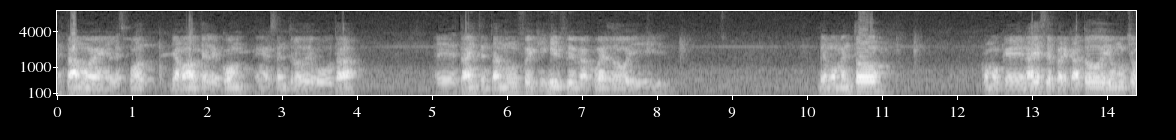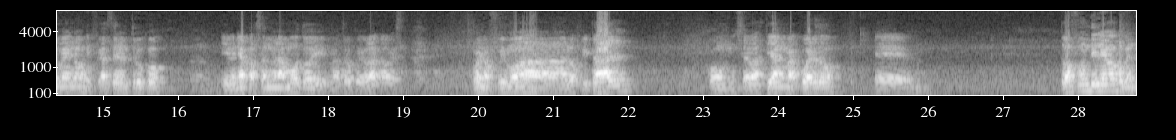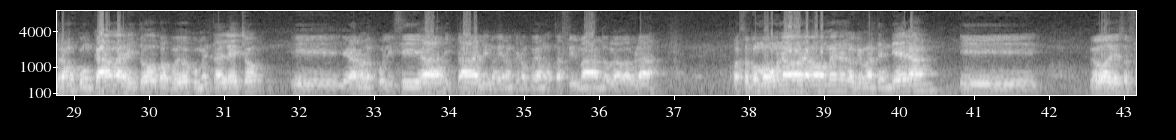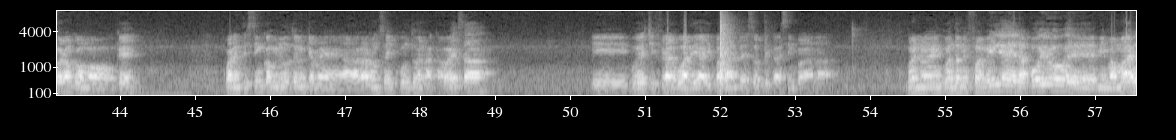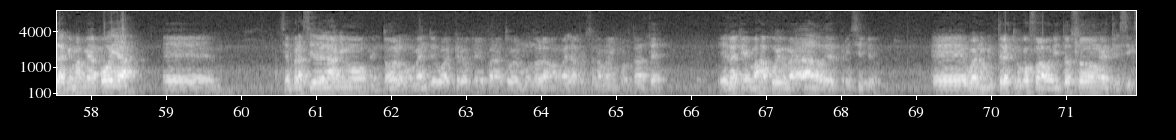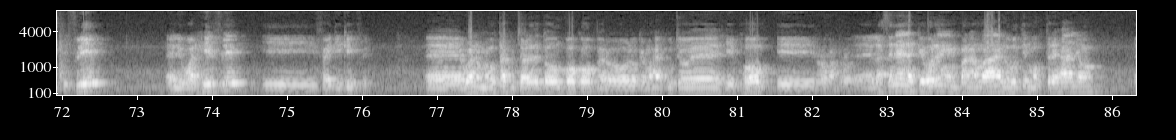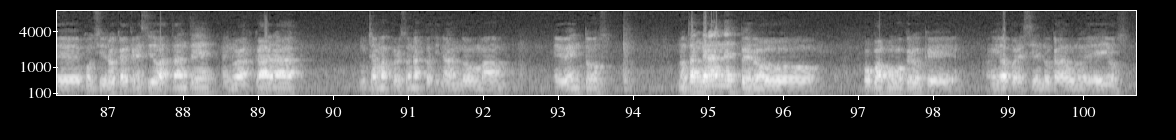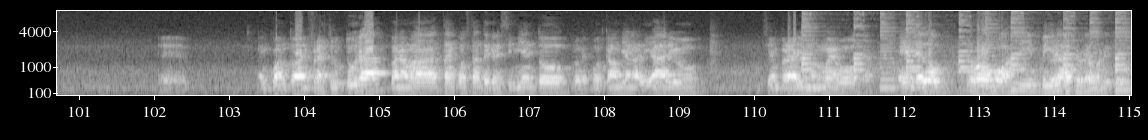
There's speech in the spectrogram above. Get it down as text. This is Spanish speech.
estábamos en el spot llamado Telecom en el centro de Bogotá. Eh, estaba intentando un fake flip, me acuerdo, y de momento como que nadie se percató yo mucho menos y fui a hacer el truco y venía pasando una moto y me atropelló la cabeza. Bueno, fuimos al hospital con Sebastián, me acuerdo. Eh, todo fue un dilema porque entramos con cámaras y todo para poder documentar el hecho y llegaron los policías y tal y nos dijeron que no podíamos estar filmando, bla, bla, bla. Pasó como una hora más o menos en lo que me atendieran y Luego de eso fueron como, ¿qué? 45 minutos en que me agarraron 6 puntos en la cabeza y pude chiflar al guardia y para adelante de ese hospital sin pagar nada. Bueno, en cuanto a mi familia y el apoyo, eh, mi mamá es la que más me apoya. Eh, siempre ha sido el ánimo en todos los momentos, igual creo que para todo el mundo la mamá es la persona más importante y es la que más apoyo me ha dado desde el principio. Eh, bueno, mis tres trucos favoritos son el 360 Flip, el igual Hill Flip y Fakey Kickflip. Eh, bueno, me gusta escuchar de todo un poco, pero lo que más escucho es hip hop y rock and roll. Eh, la escena del skateboarding en Panamá en los últimos tres años considero que ha crecido bastante, hay nuevas caras, muchas más personas patinando, más eventos, no tan grandes, pero poco a poco creo que han ido apareciendo cada uno de ellos. En cuanto a infraestructura, Panamá está en constante crecimiento, los spots cambian a diario, siempre hay uno nuevo. El dedo rojo así, vira,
